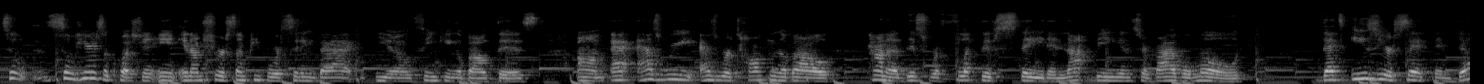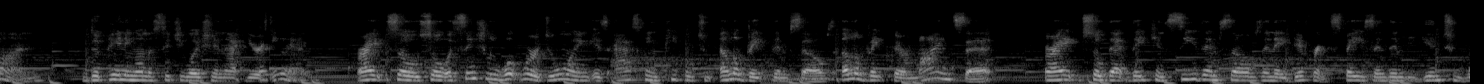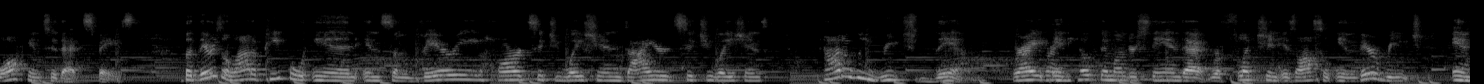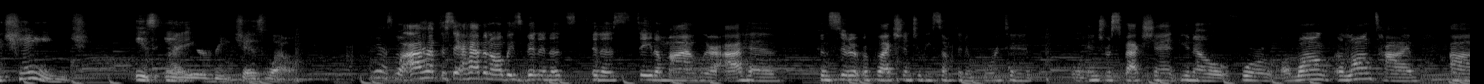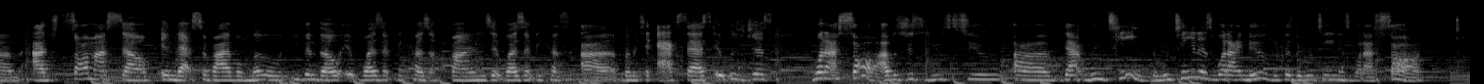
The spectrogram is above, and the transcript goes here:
So so here's a question and, and i'm sure some people are sitting back you know thinking about this. Um, as we as we're talking about kind of this reflective state and not being in survival mode that's easier said than done depending on the situation that you're that's in right right? So so essentially what we're doing is asking people to elevate themselves elevate their mindset right? So that they can see themselves in a different space and then begin to walk into that space. But there's a lot of people in in some very hard situation dire situations how do we reach them right? right and help them understand that reflection is also in their reach and change is in right. their reach as well Yes, well, I have to say I haven't always been in a in a state of mind where I have considered reflection to be something important or introspection. You know, for a long a long time, um, I saw myself in that survival mode, even though it wasn't because of funds, it wasn't because uh, of limited access. It was just what I saw. I was just used to uh, that routine. The routine is what I knew because the routine is what I saw.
